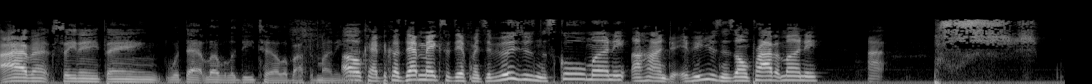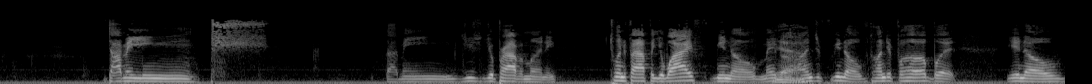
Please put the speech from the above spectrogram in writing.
I haven't seen anything with that level of detail about the money. Yet. Okay, because that makes a difference. If he was using the school money, a hundred. If he's using his own private money, I, I mean, I mean, using your private money, twenty five for your wife, you know, maybe a yeah. hundred, you know, hundred for her, but you know,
